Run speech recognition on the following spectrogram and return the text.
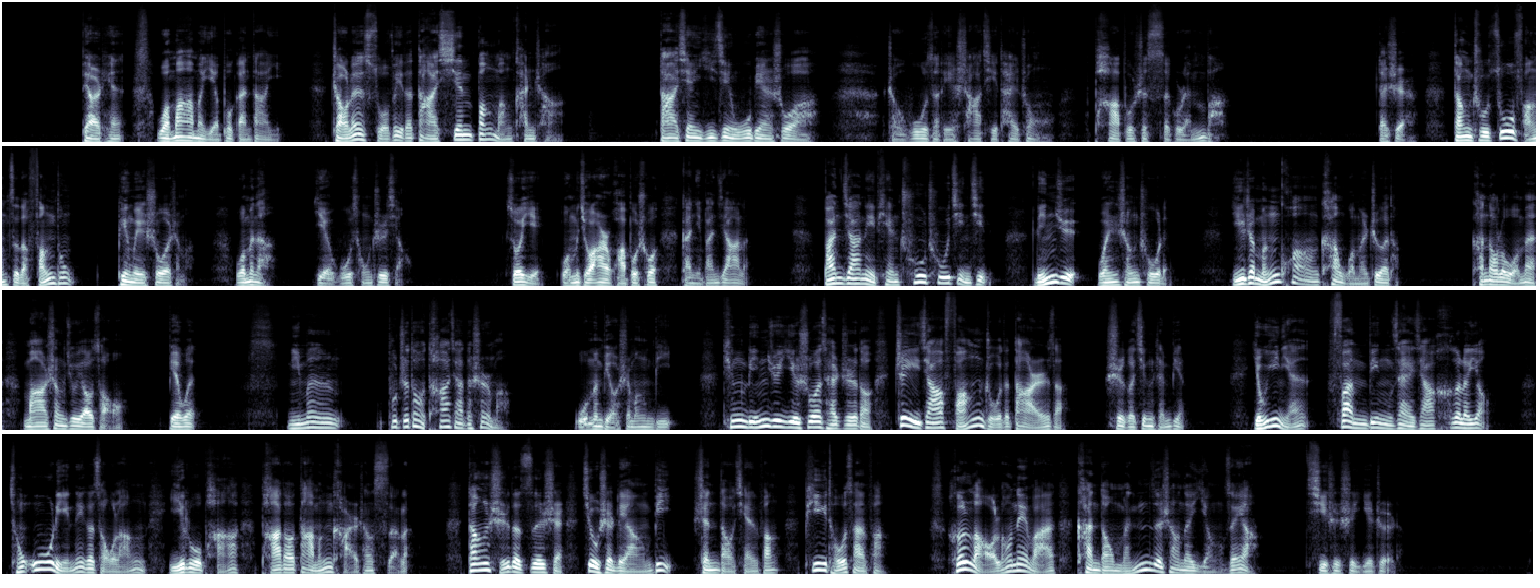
第二天，我妈妈也不敢大意，找来所谓的大仙帮忙勘察。大仙一进屋便说：“这屋子里杀气太重，怕不是死过人吧？”但是当初租房子的房东并未说什么，我们呢也无从知晓。所以我们就二话不说，赶紧搬家了。搬家那天出出进进，邻居闻声出来，倚着门框看我们折腾，看到了我们马上就要走，便问：“你们不知道他家的事吗？”我们表示懵逼。听邻居一说，才知道这家房主的大儿子是个精神病，有一年犯病在家喝了药，从屋里那个走廊一路爬，爬到大门槛上死了。当时的姿势就是两臂伸到前方，披头散发，和姥姥那晚看到门子上的影子呀，其实是一致的。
